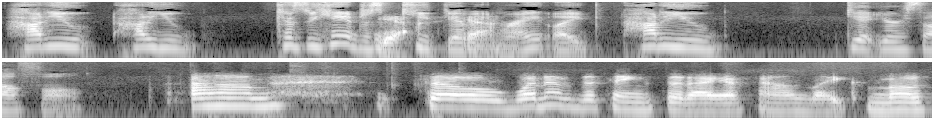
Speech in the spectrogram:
How do you, how do you, because you can't just Yeah, keep giving, yeah. right? Like, how do you get yourself full? Um, so one of the things that I have found like most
